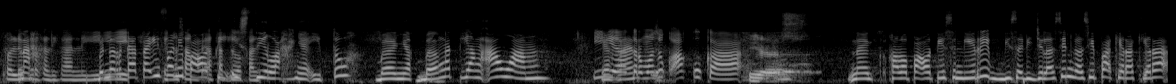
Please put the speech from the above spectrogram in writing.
boleh nah, berkali-kali. bener kata Iva Jangan nih Pak Oti, dua kali. istilahnya itu banyak banget yang awam. ya Iya, kan? termasuk aku kak. Yes. Nah, kalau Pak Oti sendiri bisa dijelasin nggak sih Pak kira-kira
